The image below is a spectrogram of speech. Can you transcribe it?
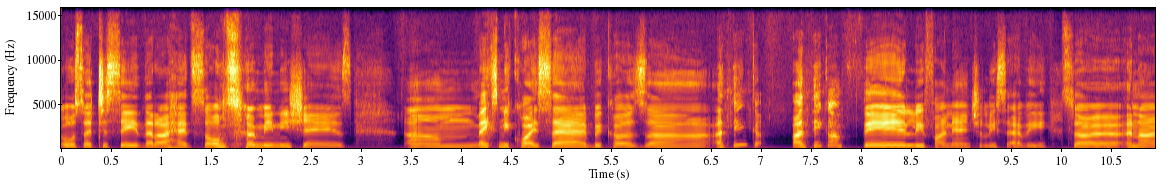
also to see that I had sold so many shares. Um, makes me quite sad because uh, I think I think I'm fairly financially savvy. So and I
